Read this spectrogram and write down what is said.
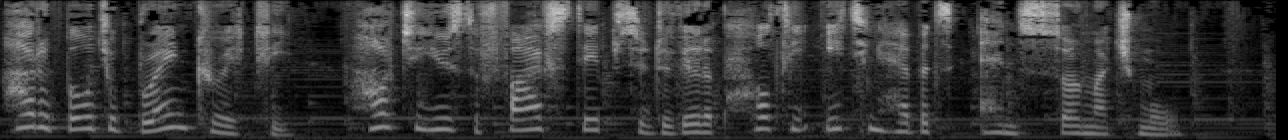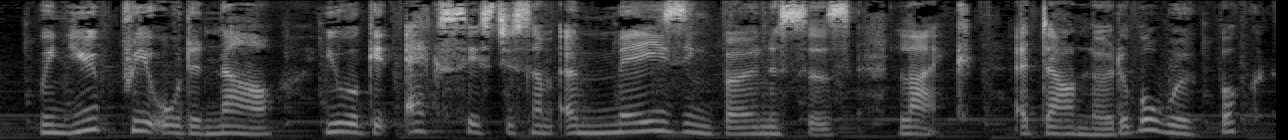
how to build your brain correctly, how to use the five steps to develop healthy eating habits, and so much more. when you pre order now, you will get access to some amazing bonuses like a downloadable workbook,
